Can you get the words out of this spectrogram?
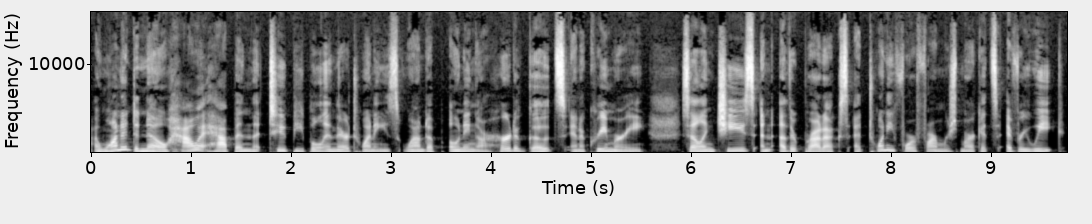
I wanted to know how it happened that two people in their 20s wound up owning a herd of goats and a creamery, selling cheese and other products at 24 farmers markets every week,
